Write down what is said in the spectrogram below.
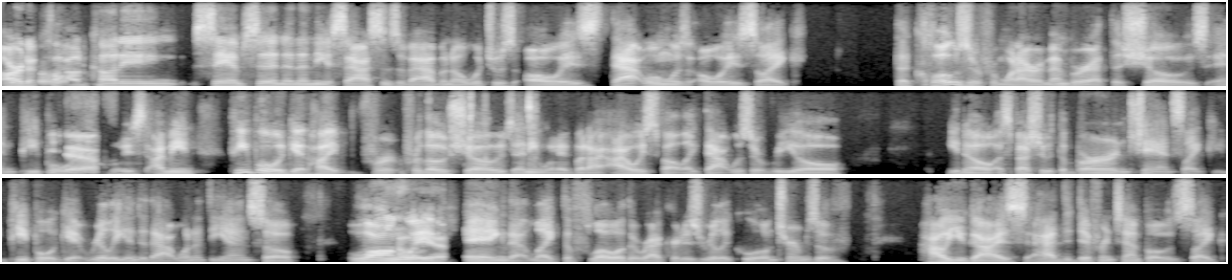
Art of Cloud Cutting, Samson, and then the Assassins of Abino, which was always that one was always like the closer from what I remember at the shows. And people yeah. always, I mean, people would get hyped for for those shows anyway, but I, I always felt like that was a real, you know, especially with the burn chance, like people would get really into that one at the end. So long oh, way yeah. of saying that like the flow of the record is really cool in terms of how you guys had the different tempos. Like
